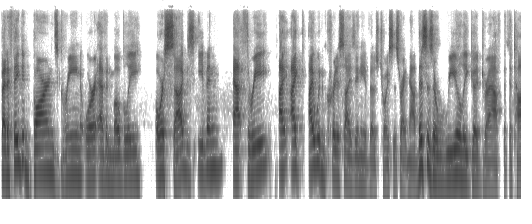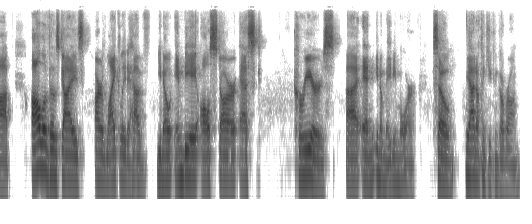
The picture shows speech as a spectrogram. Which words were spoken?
But if they did Barnes, Green, or Evan Mobley, or Suggs even at three, I I, I wouldn't criticize any of those choices right now. This is a really good draft at the top. All of those guys are likely to have you know NBA All Star esque careers, uh, and you know maybe more. So yeah, I don't think you can go wrong.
